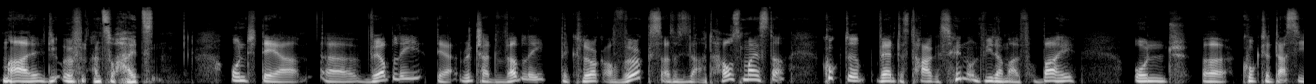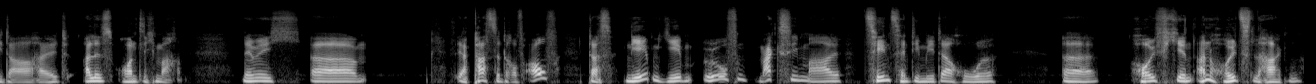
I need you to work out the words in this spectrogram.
mal die Öfen anzuheizen. Und der äh, Verbley, der Richard Verbley, der Clerk of Works, also diese Art Hausmeister, guckte während des Tages hin und wieder mal vorbei und äh, guckte, dass sie da halt alles ordentlich machen. Nämlich, äh, er passte darauf auf, dass neben jedem Öfen maximal 10 Zentimeter hohe äh, Häufchen an Holz lagen.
